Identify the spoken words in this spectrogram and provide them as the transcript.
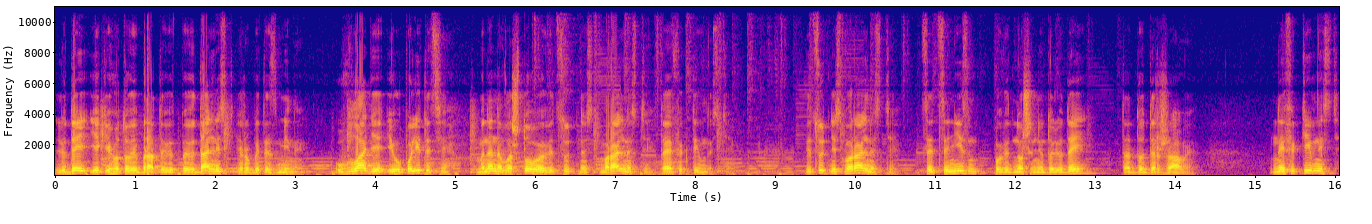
людей, які готові брати відповідальність і робити зміни. У владі і у політиці мене не влаштовує відсутність моральності та ефективності. Відсутність моральності це цинізм по відношенню до людей та до держави. Неефективність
